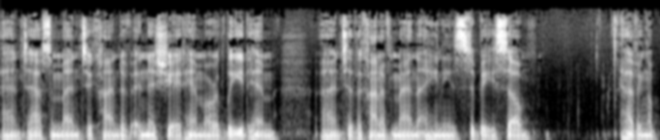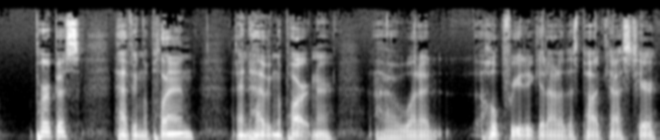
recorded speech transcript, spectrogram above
and to have some men to kind of initiate him or lead him uh, into the kind of man that he needs to be. So, having a purpose, having a plan, and having a partner. Uh, what I'd hope for you to get out of this podcast here.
